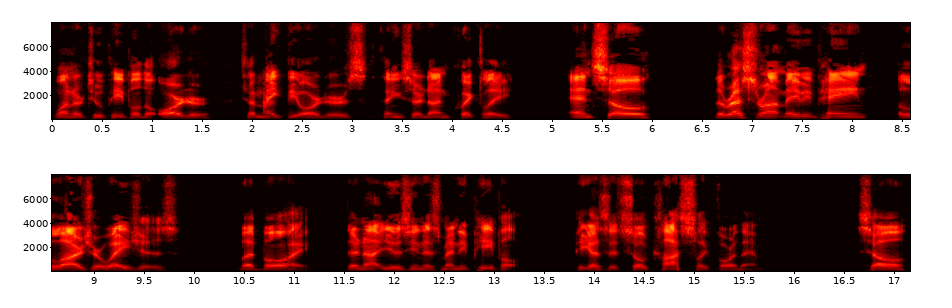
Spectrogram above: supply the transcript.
one or two people to order to make the orders. Things are done quickly. And so the restaurant may be paying larger wages, but boy, they're not using as many people because it's so costly for them. So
